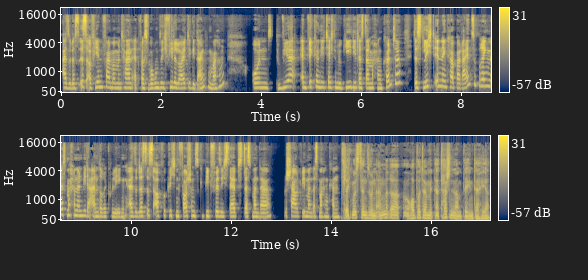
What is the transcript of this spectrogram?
also das ist auf jeden Fall momentan etwas, worum sich viele Leute Gedanken machen. Und wir entwickeln die Technologie, die das dann machen könnte. Das Licht in den Körper reinzubringen, das machen dann wieder andere Kollegen. Also das ist auch wirklich ein Forschungsgebiet für sich selbst, dass man da schaut, wie man das machen kann. Vielleicht muss dann so ein anderer Roboter mit einer Taschenlampe hinterher.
